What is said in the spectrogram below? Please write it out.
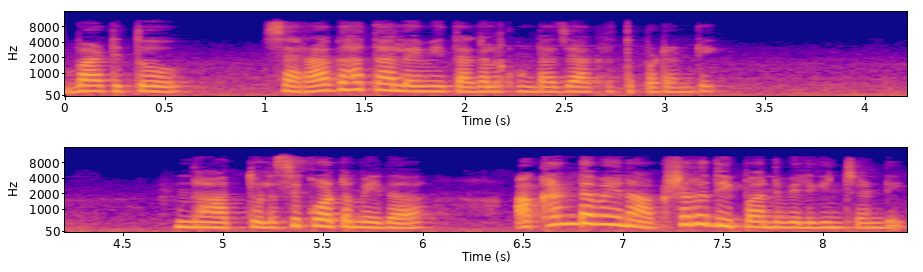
వాటితో శరాఘాతాలేమీ తగలకుండా జాగ్రత్త పడండి. నా తులసి కోట మీద అఖండమైన అక్షర దీపాన్ని వెలిగించండి.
